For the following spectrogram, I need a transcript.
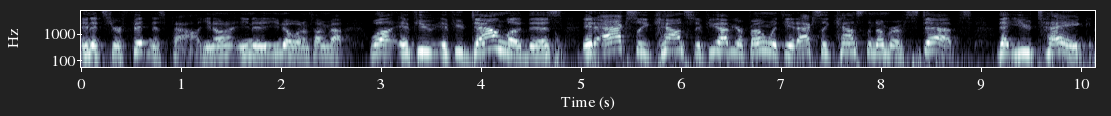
and it's your fitness pal. You know, you know, you know what I'm talking about. Well, if you if you download this, it actually counts. If you have your phone with you, it actually counts the number of steps that you take,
